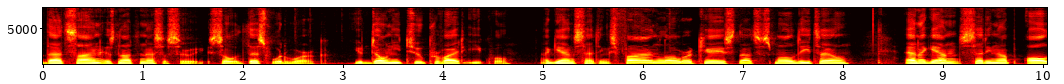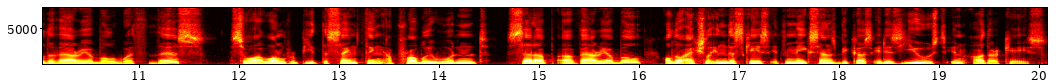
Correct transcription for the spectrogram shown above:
That sign is not necessary, so this would work. You don't need to provide equal. Again, settings fine, lowercase, that's a small detail. And again, setting up all the variable with this, so I won't repeat the same thing. I probably wouldn't set up a variable, although actually in this case it makes sense because it is used in other case.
